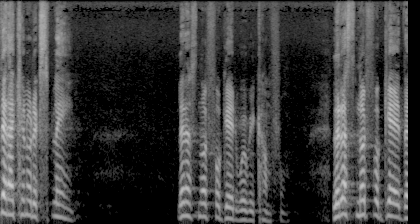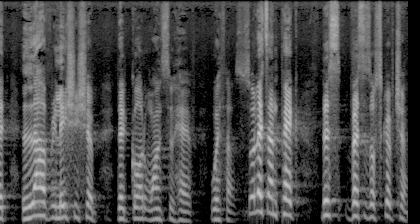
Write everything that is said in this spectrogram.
that I cannot explain. Let us not forget where we come from. Let us not forget that love relationship that God wants to have with us. So let's unpack this verses of scripture.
